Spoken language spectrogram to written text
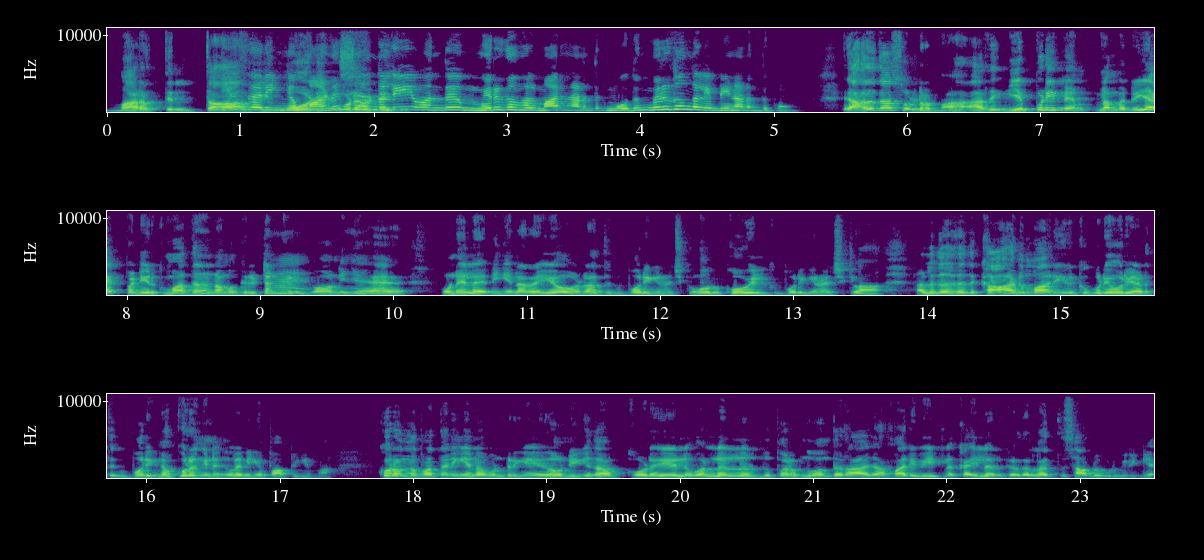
மரத்தில் தாவி ஓடி வேண்டியது மனுஷங்களே வந்து மிருகங்கள் மாதிரி நடந்துக்கும் போது மிருகங்கள் எப்படி நடந்துக்கும்? அதுதான் சொல்றேம்மா. அது எப்படி நம்- நம்ம ரியாக்ட் பண்ணிருக்கோமோ அதானே நமக்கு ரிட்டர்ன் கிடைக்கும். நீங்க ஒண்ணும் இல்ல நீங்க நிறைய இடத்துக்கு போறீங்கன்னு வச்சுக்கோங்க. ஒரு கோவிலுக்கு போறீங்கன்னு வச்சுக்கலாம். அல்லது அதாவது காடு மாதிரி இருக்கக்கூடிய ஒரு இடத்துக்கு போறீங்கன்னா குரங்கினங்களை நீங்க பாப்பீங்கம்மா குரங்க பார்த்தா நீங்க என்ன பண்றீங்க? ஏதோ நீங்க தான் கொடையில வள்ளல்ல இருந்து பிறந்து வந்த ராஜா மாதிரி வீட்டுல கையில இருக்கிறதெல்லாம் எடுத்து சாப்பிட கொடுக்குறீங்க.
